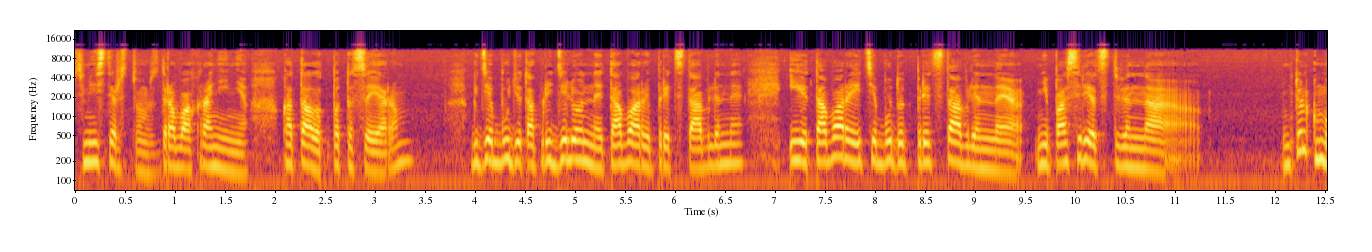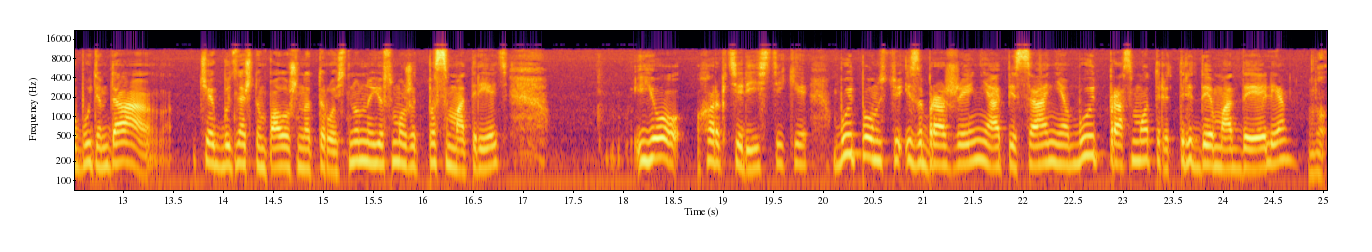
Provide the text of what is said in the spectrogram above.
с Министерством здравоохранения каталог по ТСРам, где будут определенные товары представлены, и товары эти будут представлены непосредственно, не только мы будем, да, человек будет знать, что ему положена трость, но он ее сможет посмотреть, ее характеристики, будет полностью изображение, описание, будет просмотр 3D-модели, ну,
